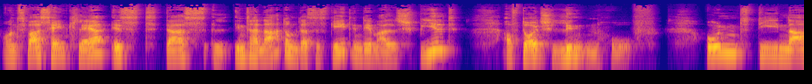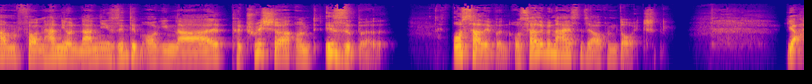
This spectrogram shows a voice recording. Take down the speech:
Und zwar St. Clair ist das Internat, um das es geht, in dem alles spielt. Auf Deutsch Lindenhof. Und die Namen von Honey und Nanny sind im Original Patricia und Isabel. O'Sullivan. O'Sullivan heißen sie auch im Deutschen. Ja,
